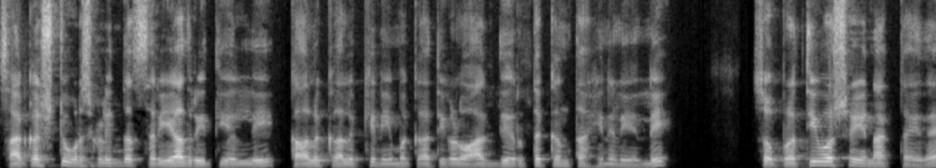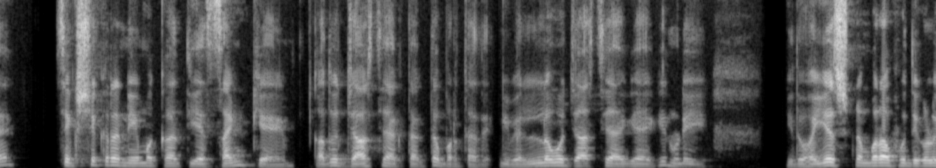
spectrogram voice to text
ಸಾಕಷ್ಟು ವರ್ಷಗಳಿಂದ ಸರಿಯಾದ ರೀತಿಯಲ್ಲಿ ಕಾಲ ಕಾಲಕ್ಕೆ ನೇಮಕಾತಿಗಳು ಆಗದೆ ಇರತಕ್ಕಂಥ ಹಿನ್ನೆಲೆಯಲ್ಲಿ ಸೊ ಪ್ರತಿ ವರ್ಷ ಏನಾಗ್ತಾ ಇದೆ, ಶಿಕ್ಷಕರ ನೇಮಕಾತಿಯ ಸಂಖ್ಯೆ ಅದು ಜಾಸ್ತಿ ಆಗ್ತಾ ಆಗ್ತಾ ಬರ್ತಾ ಇದೆ. ಇವೆಲ್ಲವೂ ಜಾಸ್ತಿ ಆಗಿ ಆಗಿ ನೋಡಿ, ಇದು ಹೈಯೆಸ್ಟ್ ನಂಬರ್ ಆಫ್ ಹುದ್ದೆಗಳು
